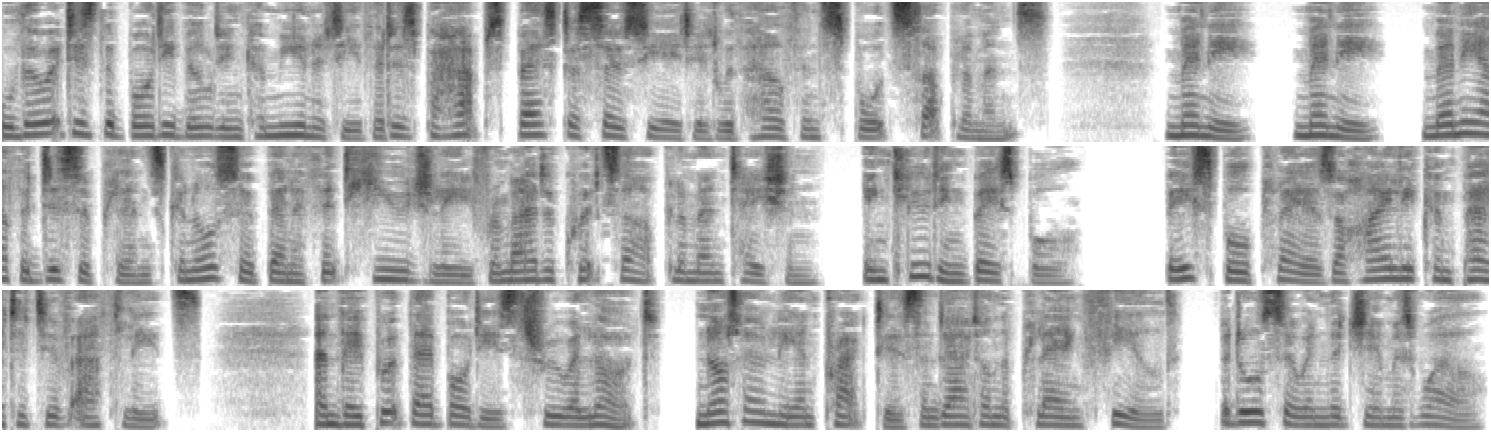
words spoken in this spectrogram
Although it is the bodybuilding community that is perhaps best associated with health and sports supplements, many, many, many other disciplines can also benefit hugely from adequate supplementation, including baseball. Baseball players are highly competitive athletes, and they put their bodies through a lot, not only in practice and out on the playing field, but also in the gym as well.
